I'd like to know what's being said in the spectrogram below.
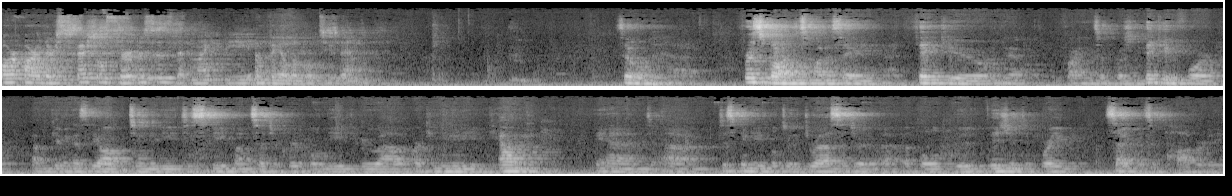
Or are there special services that might be available to them? So, uh, first of all, I just want to say uh, thank you, know, before I answer the question, thank you for um, giving us the opportunity to speak on such a critical need throughout our community and county and um, just being able to address such a, a, bold vision to break cycles of poverty.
